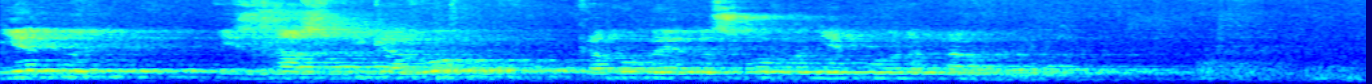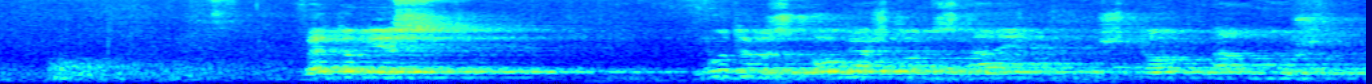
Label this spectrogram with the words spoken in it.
Нет из нас никого, бы это слово не было направлено. В этом есть мудрость Бога, что Он знает, что нам нужно.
